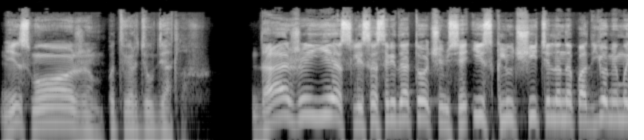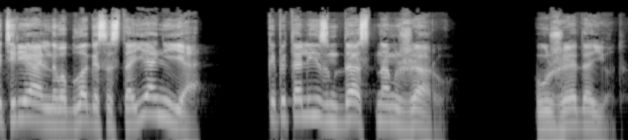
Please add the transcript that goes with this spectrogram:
«Не сможем», — подтвердил Дятлов. «Даже если сосредоточимся исключительно на подъеме материального благосостояния, капитализм даст нам жару уже дает.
